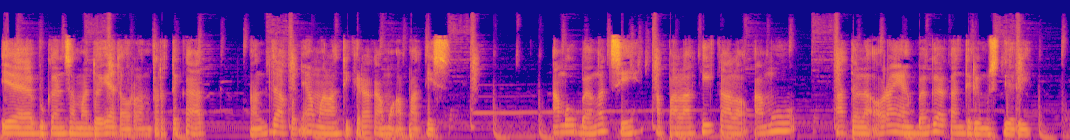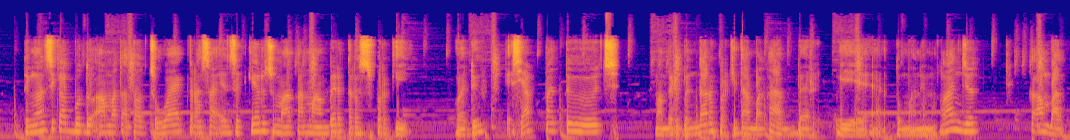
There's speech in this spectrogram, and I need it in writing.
Ya, bukan sama doi atau orang terdekat. Nanti takutnya malah dikira kamu apatis. Ampuh banget sih, apalagi kalau kamu adalah orang yang bangga akan dirimu sendiri. Dengan sikap bodoh amat atau cuek, rasa insecure cuma akan mampir terus pergi. Waduh, kayak siapa tuh? Mampir bentar pergi tanpa kabar. Iya, yeah, tuman emang lanjut. Keempat,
